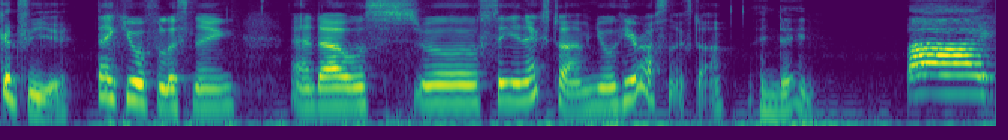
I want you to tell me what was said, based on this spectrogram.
good for you. Thank you all for listening, and uh, we'll, we'll see you next time. and You'll hear us next time. indeed. Bye.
